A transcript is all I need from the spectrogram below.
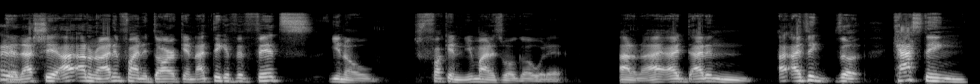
yeah that shit I, I don't know I didn't find it dark and I think if it fits you know fucking you might as well go with it I don't know I I, I didn't I, I think the casting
